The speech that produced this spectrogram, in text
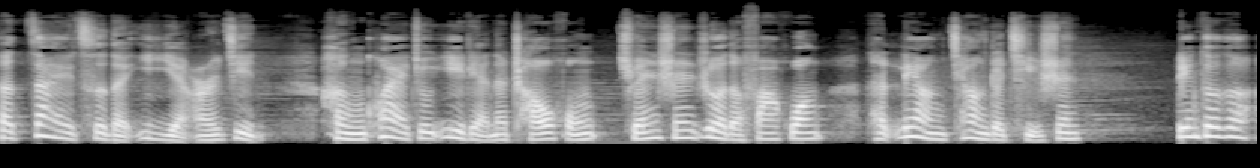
他再次的一饮而尽，很快就一脸的潮红，全身热得发慌。他踉跄着起身：“林哥哥，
